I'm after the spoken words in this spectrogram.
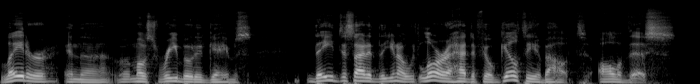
later in the most rebooted games, they decided that, you know, Lara had to feel guilty about all of this.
